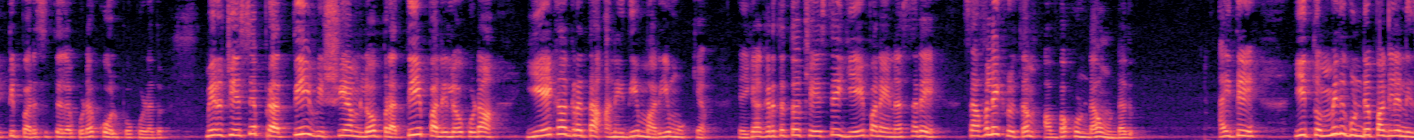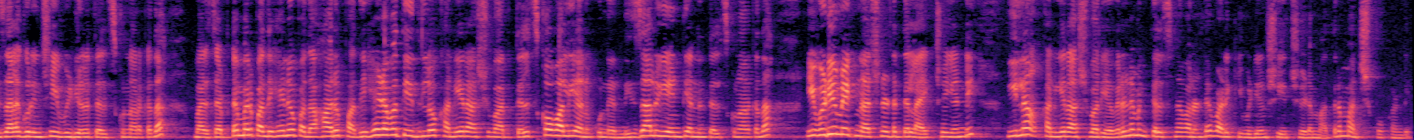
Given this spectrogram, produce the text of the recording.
ఎట్టి పరిస్థితుల్లో కూడా కోల్పోకూడదు. మీరు చేసే ప్రతి విషయంలో ప్రతి పనిలో కూడా ఏకాగ్రత అనేది మరీ ముఖ్యం. ఏకాగ్రతతో చేస్తే ఏ పనైనా సరే సఫలీకృతం అవ్వకుండా ఉండదు. అయితే ఈ తొమ్మిది గుండె పగిలే నిజాల గురించి ఈ వీడియోలో తెలుసుకున్నారు కదా? మరి సెప్టెంబర్ పదిహేను పదహారు పదిహేడవ తేదీలో కన్యరాశి వారు తెలుసుకోవాలి అనుకునే నిజాలు ఏంటి అని తెలుసుకున్నారు కదా? ఈ వీడియో మీకు నచ్చినట్టయితే లైక్ చేయండి. ఇలా కన్యరాశి వారు ఎవరైనా మీకు తెలిసిన వారంటే వాడికి ఈ వీడియోని షేర్ చేయడం మాత్రం మర్చిపోకండి.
